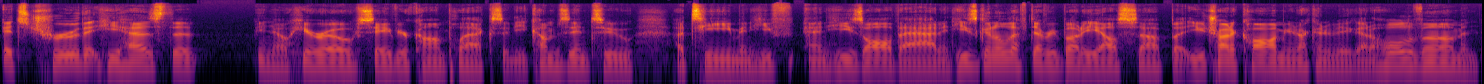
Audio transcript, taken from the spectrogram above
it's true that he has the you know hero savior complex and he comes into a team and he and he's all that and he's going to lift everybody else up but you try to call him you're not going to be get a hold of him and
